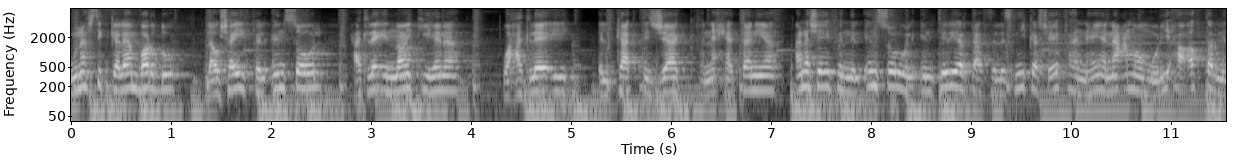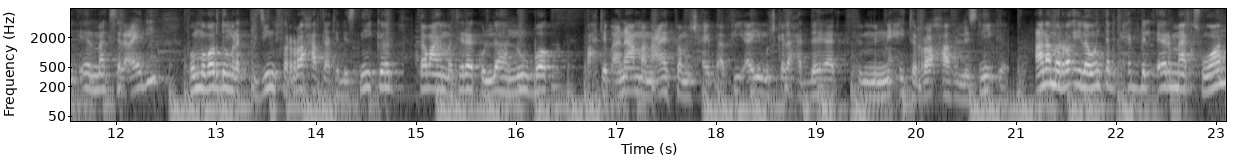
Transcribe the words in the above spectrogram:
ونفس الكلام برضو لو شايف في ال insole هتلاقي النايكي هنا وهتلاقي الكاكتس جاك في الناحية الثانية أنا شايف إن ال insole وال interior بتاعت ال sneaker شايفها إن هي ناعمة ومريحة أكتر من اير ماكس العادي. فهم برضو مركزين في الراحة بتاعت ال sneaker. طبعا ال material كلها nubuck فهتبقى ناعمة معاك فمش هيبقى في أي مشكلة هتضايقك من ناحية الراحة في ال sneaker. أنا من رأيي لو انت بتحب الاير ماكس 1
